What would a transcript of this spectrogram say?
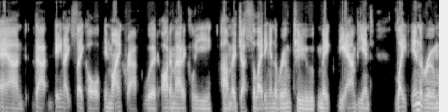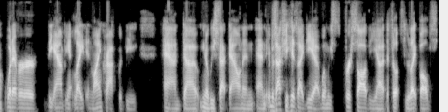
and that day-night cycle in Minecraft would automatically um, adjust the lighting in the room to make the ambient light in the room, whatever the ambient light in Minecraft would be. And, uh, you know, we sat down and, and it was actually his idea when we first saw the, uh, the Philips Hue light bulbs.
